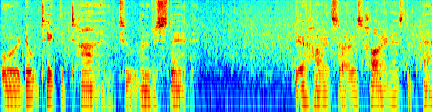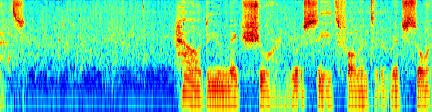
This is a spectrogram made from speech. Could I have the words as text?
or don't take the time to understand it. Their hearts are as hard as the paths. How do you make sure your seeds fall into the rich soil?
